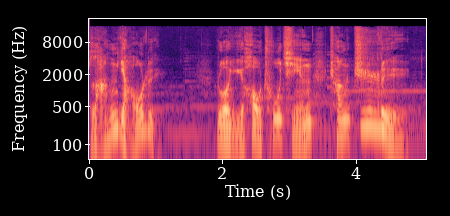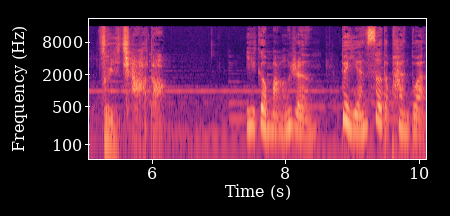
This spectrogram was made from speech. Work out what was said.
狼窑绿。若雨后初晴，称枝绿最恰当。一个盲人对颜色的判断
